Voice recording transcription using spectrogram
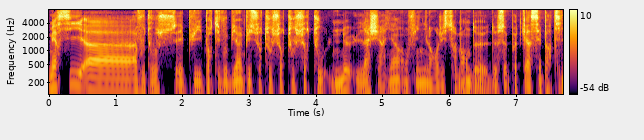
Merci à, vous tous. Et puis, portez-vous bien. Et puis, surtout, surtout, surtout, ne lâchez rien. On finit l'enregistrement de, de ce podcast. C'est parti.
